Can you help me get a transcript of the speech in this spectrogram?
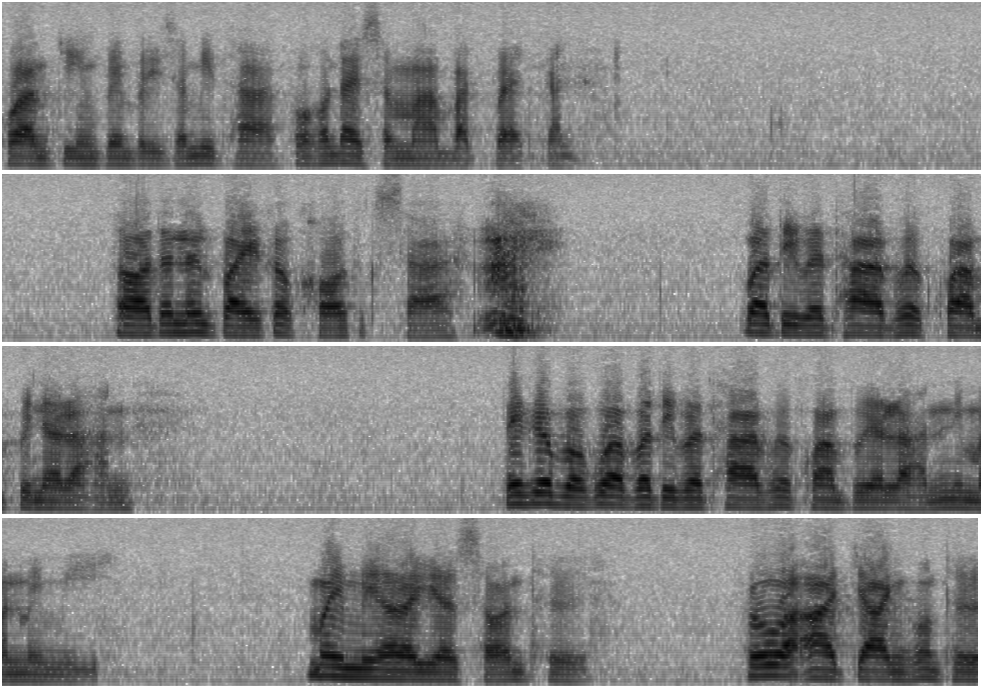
ความจริงเป็นปฏิสัมพิทาเพราะเขาได้สมาบัติแปดกัน ต่อจากนั้นไปก็ขอศึกษาปฏิปทาเพื่อความเป็นอรหันต์ แต่ก็บอกว่าปฏิปทาเพื่อความเป็นอรหันต์นี่มันไม่มี ไม่มีอะไรจะสอนเธอ เพราะว่าอาจารย์ของเธอ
